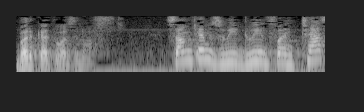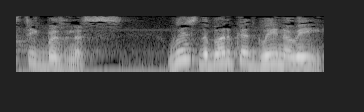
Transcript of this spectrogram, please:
barakat was lost. Sometimes we're doing fantastic business. Where's the barakat going away?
